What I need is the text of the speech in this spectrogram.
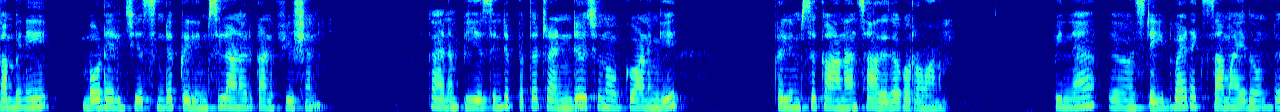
കമ്പനി ബോർഡ് എൽ ജി എസിന്റെ പ്രിലിംസിലാണ് ഒരു കൺഫ്യൂഷൻ. കാരണം പി എസിന്റെ ഇപ്പോഴത്തെ ട്രെൻഡ് വെച്ച് നോക്കുവാണെങ്കിൽ പ്രിലിംസ് കാണാൻ സാധ്യത കുറവാണ്. പിന്നെ സ്റ്റേറ്റ് വൈഡ് എക്സാം ആയതുകൊണ്ട്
